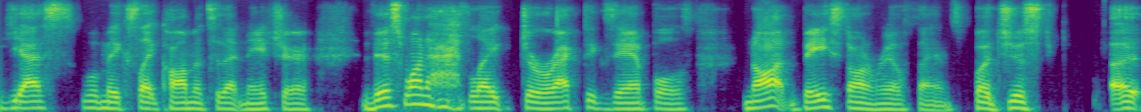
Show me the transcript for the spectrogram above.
yes, will make slight comments of that nature. This one had like direct examples, not based on real things, but just a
